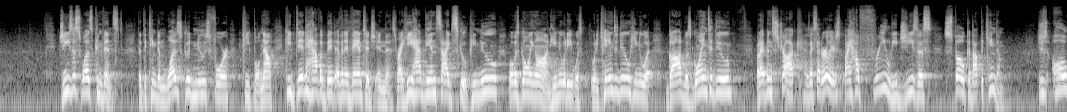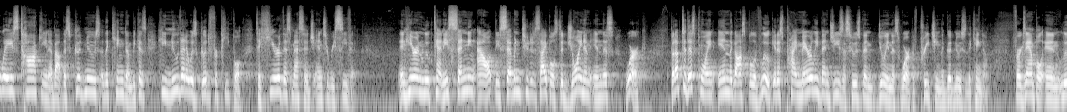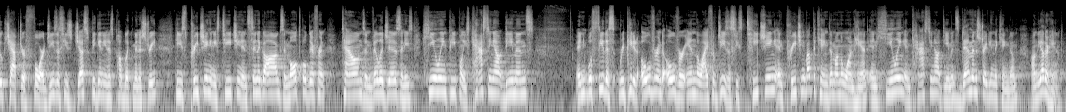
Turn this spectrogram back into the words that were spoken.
Jesus was convinced that the kingdom was good news for people. Now, he did have a bit of an advantage in this, right? He had the inside scoop. He knew what was going on. He knew what he was what he came to do. He knew what God was going to do. But I've been struck, as I said earlier, just by how freely Jesus spoke about the kingdom. Just always talking about this good news of the kingdom because he knew that it was good for people to hear this message and to receive it. And here in Luke 10, he's sending out these 72 disciples to join him in this work. But up to this point in the Gospel of Luke, it has primarily been Jesus who's been doing this work of preaching the good news of the kingdom. For example, in Luke chapter 4, Jesus, he's just beginning his public ministry. He's preaching and he's teaching in synagogues in multiple different towns and villages, and he's healing people, he's casting out demons. And we'll see this repeated over and over in the life of Jesus. He's teaching and preaching about the kingdom on the one hand, and healing and casting out demons, demonstrating the kingdom on the other hand.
